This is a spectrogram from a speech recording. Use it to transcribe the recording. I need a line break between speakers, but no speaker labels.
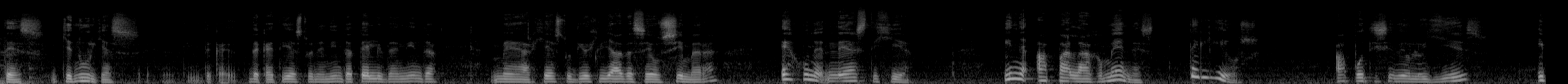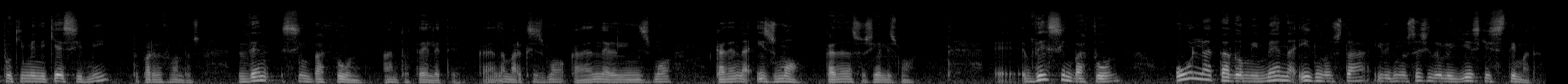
αυτές, οι καινούριες, τη δεκαετία του 90, τέλη 90 με αρχές του 2000 έως σήμερα, έχουν νέα στοιχεία. Είναι απαλλαγμένες τελείως από τις ιδεολογίες υποκειμενικές σημεί του παρελθόντος. Δεν συμπαθούν, αν το θέλετε, κανένα μαρξισμό, κανένα ελληνισμό, κανένα ισμό, κανένα σοσιαλισμό. Ε, δεν συμπαθούν όλα τα δομημένα ή γνωστά, οι γνωστές ιδεολογίες και συστήματα.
